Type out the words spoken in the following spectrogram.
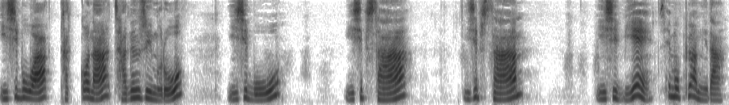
25와 같거나 작은 수이므로 25, 24, 23, 22의 세모표합니다.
